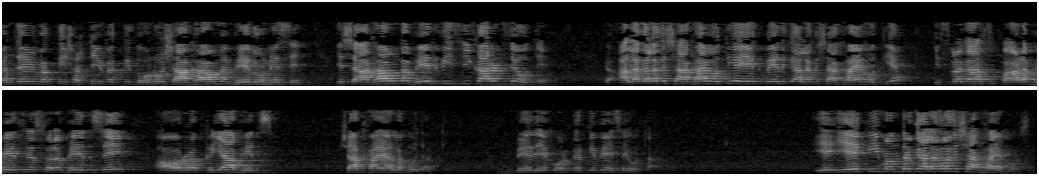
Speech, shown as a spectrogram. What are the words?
पंचमी विभक्ति, षष्टी विभक्ति दोनों शाखाओं में भेद होने से ये शाखाओं का भेद भी इसी कारण से होते हैं। अलग अलग शाखाएँ होती है, एक वेद के अलग शाखाएँ होती है। इस प्रकार से पाठ भेद से, स्वर भेद से और क्रिया भेद से शाखाएँ अलग हो जाती है। वेद एक और करके भी ऐसे होता है। ये, एक ही मंत्र के अलग अलग शाखाएँ हो सकती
